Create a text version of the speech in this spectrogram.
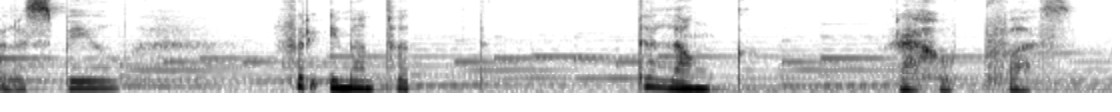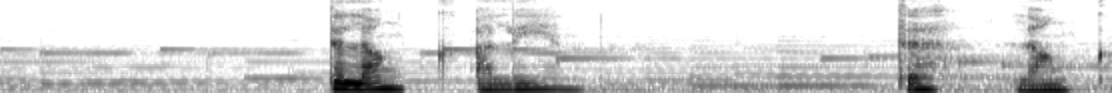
Hulle speel vir iemand wat te lank regop was. Te lank alleen. Te lank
